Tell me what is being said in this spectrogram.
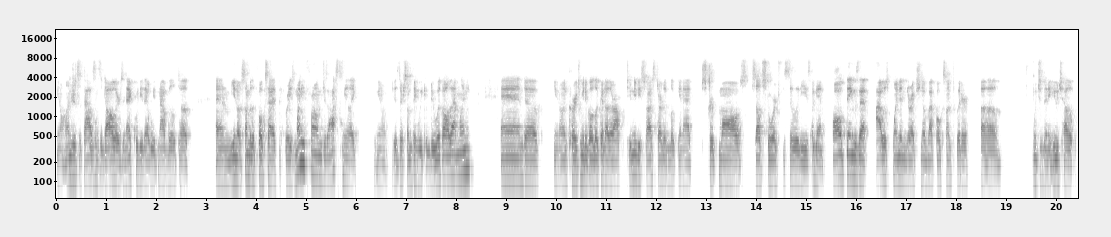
you know, hundreds of thousands of dollars in equity that we've now built up. And, you know, some of the folks I had raised money from just asked me, like, you know, is there something we can do with all that money? And, uh, you know, encouraged me to go look at other opportunities. So I started looking at strip malls, self storage facilities. Again, all things that I was pointed in the direction of by folks on Twitter, uh, which has been a huge help.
